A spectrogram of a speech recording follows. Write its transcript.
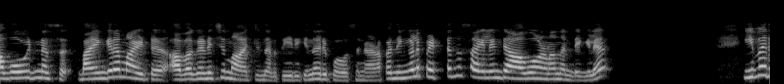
അവോയ്ഡ്നെസ് ഭയങ്കരമായിട്ട് അവഗണിച്ച് മാറ്റി നിർത്തിയിരിക്കുന്ന ഒരു person ആണ്. അപ്പൊ നിങ്ങൾ പെട്ടെന്ന് silent ആവുകയാണെന്നുണ്ടെങ്കിൽ ഇവർ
